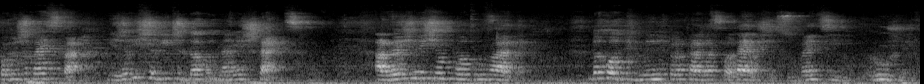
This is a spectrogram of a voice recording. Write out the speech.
Bo proszę Państwa, jeżeli się liczy dochód na mieszkańca, a weźmie się pod uwagę dochody gminy, które prawda składają się z subwencji różnych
